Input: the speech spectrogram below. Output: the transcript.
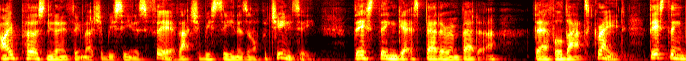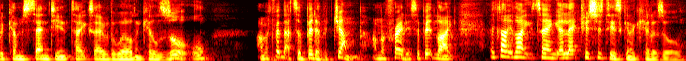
I personally don't think that should be seen as fear. That should be seen as an opportunity. This thing gets better and better. Therefore, that's great. This thing becomes sentient, takes over the world, and kills us all. I'm afraid that's a bit of a jump. I'm afraid it's a bit like it's like, like saying electricity is going to kill us all.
